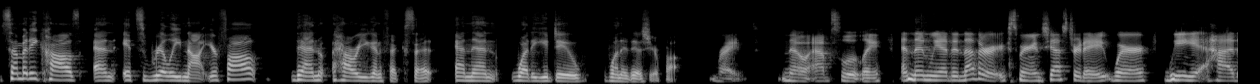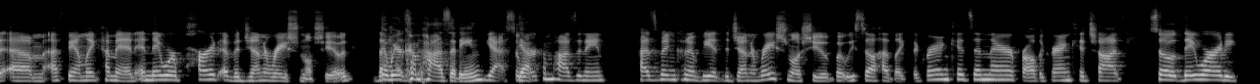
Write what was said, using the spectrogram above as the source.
somebody calls and it's really not your fault. Then how are you going to fix it? And then what do you do when it is your fault? Right. No, absolutely. And then we had another experience yesterday where we had um, a family come in and they were part of a generational shoot. That we're husband- compositing. Yeah. So we were compositing. Husband couldn't be at the generational shoot, but we still had like the grandkids in there for all the grandkid shots. So they were already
